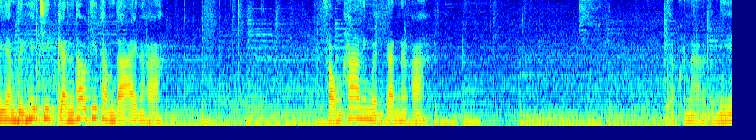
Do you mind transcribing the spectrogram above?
พยายามดึงให้ชิดกันเท่าที่ทำได้นะคะสองข้างนี่เหมือนกันนะคะ จับขนาดแบบนี้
